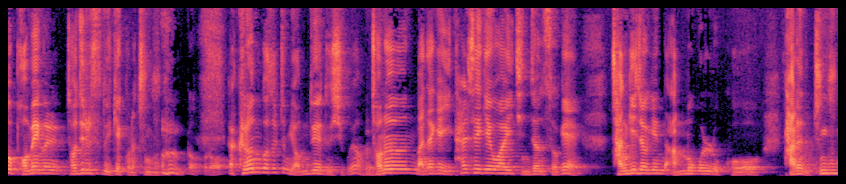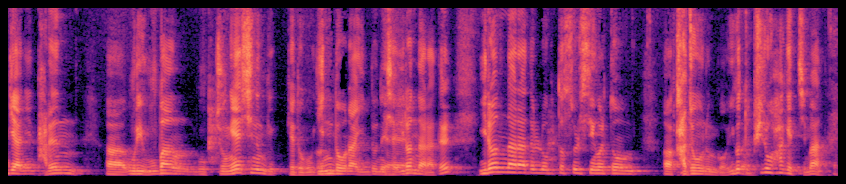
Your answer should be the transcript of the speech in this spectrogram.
또 범행을 저지를 수도 있겠구나 중국. 음, 거꾸로. 그러니까 그런 것을 좀 염두에 두시고요. 음. 저는 만약에 이 탈세계화의 진전 속에 장기적인 안목을 놓고 다른 중국이 아닌 다른 어, 우리 우방국 중에 신흥 개도국, 음. 인도나 인도네시아 네. 이런 나라들, 이런 나라들로부터 솔싱을 좀 어, 가져오는 거, 이것도 네. 필요하겠지만, 네.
